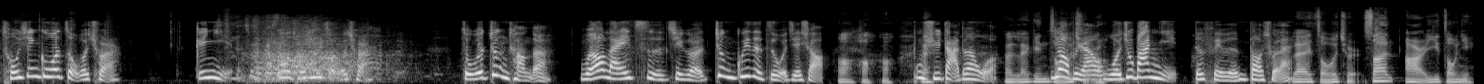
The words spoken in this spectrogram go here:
重新给我走个圈儿，给你，给我重新走个圈儿，走个正常的。我要来一次这个正规的自我介绍，啊，好好，不许打断我，来来给你要不然我就把你的绯闻爆出来。来走个曲儿，三二一，走你。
